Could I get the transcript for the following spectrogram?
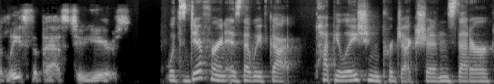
at least the past two years. What's different is that we've got population projections that are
